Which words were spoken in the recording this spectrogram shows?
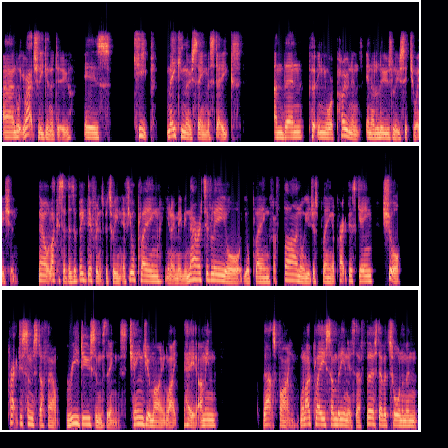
And what you're actually going to do is keep making those same mistakes and then putting your opponent in a lose-lose situation. Now, like I said, there's a big difference between if you're playing, you know, maybe narratively or you're playing for fun or you're just playing a practice game. Sure, practice some stuff out, redo some things, change your mind. Like, hey, I mean, that's fine. When I play somebody and it's their first ever tournament,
